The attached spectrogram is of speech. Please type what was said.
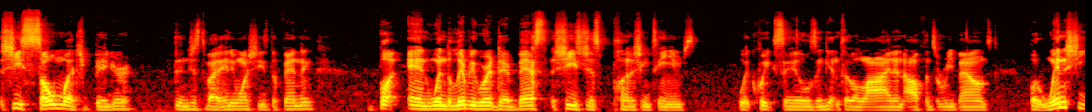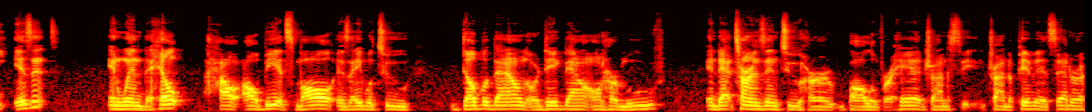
she's so much bigger than just about anyone she's defending. But and when the Liberty were at their best, she's just punishing teams with quick sales and getting to the line and offensive rebounds. But when she isn't, and when the help, how albeit small, is able to double down or dig down on her move, and that turns into her ball over her head, trying to see, trying to pivot, etc.,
